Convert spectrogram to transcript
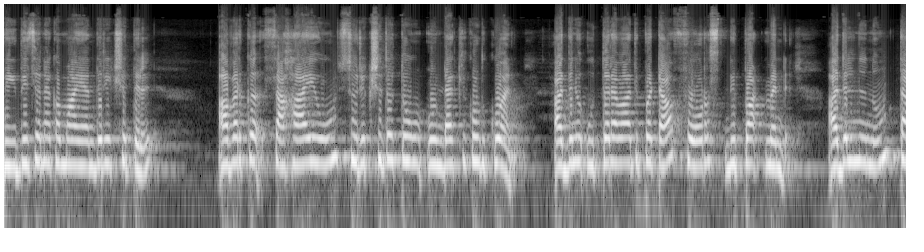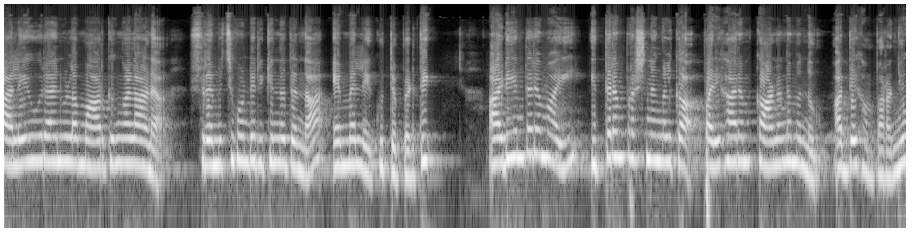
ഭീതിജനകമായ അന്തരീക്ഷത്തിൽ അവർക്ക് സഹായവും സുരക്ഷിതത്വവും ഉണ്ടാക്കി കൊടുക്കുവാൻ അതിന് ഉത്തരവാദിപ്പെട്ട ഫോറസ്റ്റ് ഡിപ്പാർട്ട്മെന്റ് അതിൽ നിന്നും തലയൂരാനുള്ള മാർഗങ്ങളാണ് ശ്രമിച്ചുകൊണ്ടിരിക്കുന്നതെന്ന് എം എൽ എ കുറ്റപ്പെടുത്തി. അടിയന്തരമായി ഇത്തരം പ്രശ്നങ്ങൾക്ക് പരിഹാരം കാണണമെന്നും അദ്ദേഹം പറഞ്ഞു.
